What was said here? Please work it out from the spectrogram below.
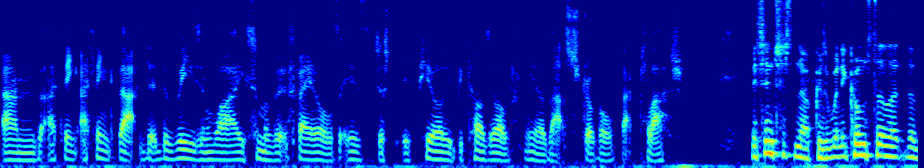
and I think I think that the, the reason why some of it fails is just is purely because of you know that struggle, that clash. It's interesting though because when it comes to the, the,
